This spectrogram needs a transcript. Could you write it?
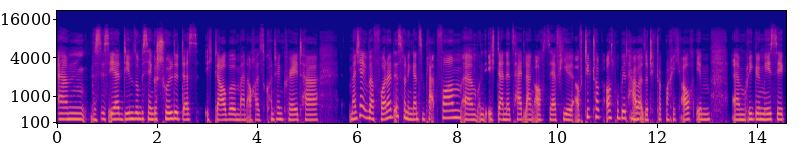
Ähm, das ist eher dem so ein bisschen geschuldet, dass ich glaube, man auch als Content Creator manchmal überfordert ist von den ganzen Plattformen ähm, und ich dann eine Zeit lang auch sehr viel auf TikTok ausprobiert habe. Mhm. Also TikTok mache ich auch eben ähm, regelmäßig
